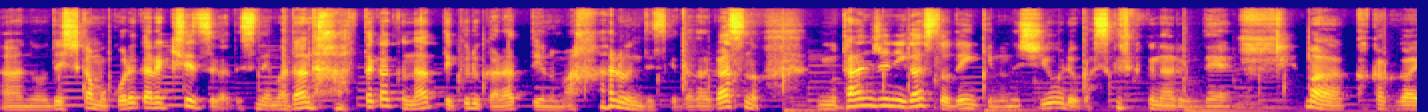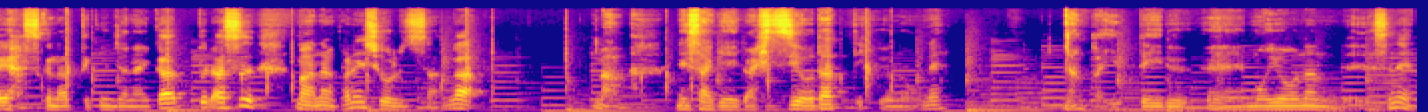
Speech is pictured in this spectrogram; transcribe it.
あ、あのでしかもこれから季節がですね、まあ、だんだん 暖かくなってくるからっていうのも あるんですけどだからガスのもう単純にガスと電気の、ね、使用量が少なくなるんで、まあ、価格が安くなっていくんじゃないか。プラスまあなんかね勝率さんがまあ値下げが必要だっていうのをねなんか言っている、えー、模様なのでですね、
